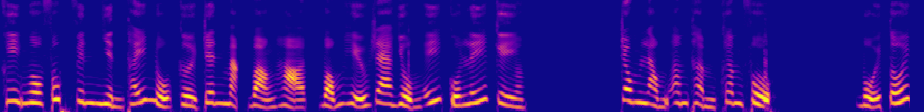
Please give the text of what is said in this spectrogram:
Khi Ngô Phúc Vinh nhìn thấy nụ cười trên mặt bọn họ, bỗng hiểu ra dụng ý của Lý Kỳ. Trong lòng âm thầm khâm phục. Buổi tối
